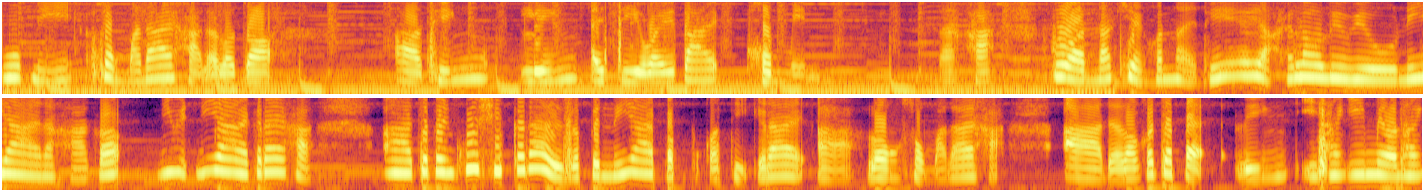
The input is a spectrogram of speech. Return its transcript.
รูปนี้ส่งมาได้ค่ะเดี๋ยวเราจะอ่าทิ้งลิงก์ไอจีไว้ใต้คอมเมนต์ นะคะ ส่วนนักเขียนคนไหนที่อยากให้เรารีวิวนิยายนะคะ ก็นินิยายอะไรก็ได้ค่ะอาจะเป็นคู่ชิปก็ได้หรือจะเป็นนิยายแบบปกติก็ได้อ่าลองส่งมาได้ค่ะอ่าเดี๋ยวเราก็จะแปะลิงก์อีทั้งอีเมลทั้ง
